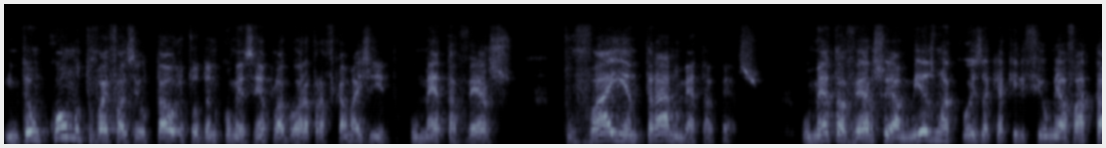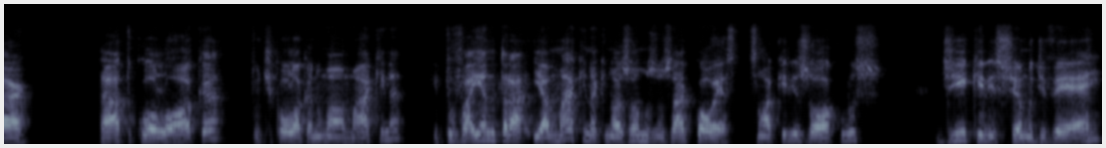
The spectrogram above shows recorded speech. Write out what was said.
Então, como tu vai fazer o tal, eu estou dando como exemplo agora para ficar mais nítido, o metaverso, tu vai entrar no metaverso. O metaverso é a mesma coisa que aquele filme Avatar, tá? Tu coloca tu te coloca numa máquina e tu vai entrar. E a máquina que nós vamos usar qual é? São aqueles óculos de que eles chamam de VR,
